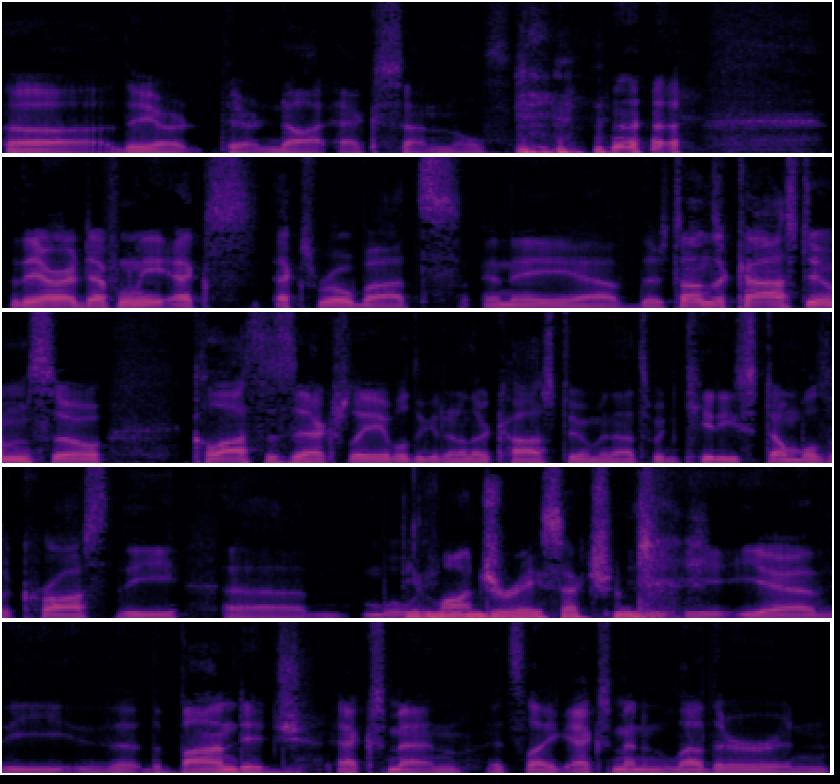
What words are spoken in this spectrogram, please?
Uh, they are they are not X Sentinels. they are definitely X X robots, and they have there's tons of costumes. So Colossus is actually able to get another costume, and that's when Kitty stumbles across the um, The lingerie section. yeah the the the bondage X Men. It's like X Men in leather and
